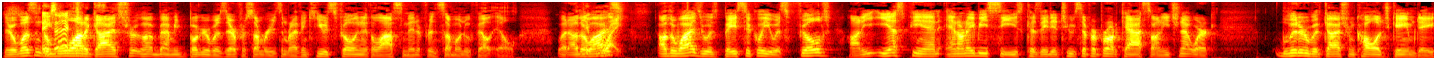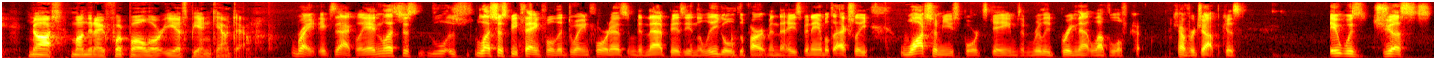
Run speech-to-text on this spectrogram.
There wasn't a Exactly. whole lot of guys. For, I mean, Booger was there for some reason, but I think he was filling at the last minute for someone who fell ill. But otherwise, right. otherwise it was basically it was filled on ESPN and on ABC's because they did two separate broadcasts on each network, littered with guys from college game day, not Monday Night Football or ESPN Countdown. Right, exactly. And let's just let's just be thankful that Duane Forde hasn't been that busy in the legal department that he's been able to actually watch some U Sports games and really bring that level of co- coverage up because it was just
